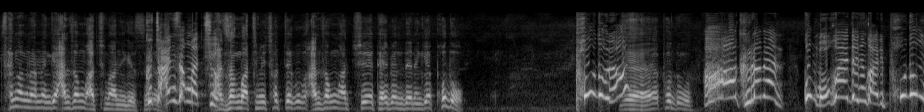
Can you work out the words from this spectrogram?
생각나는 게 안성 맞춤 아니겠어요? 그쵸 안성 맞춤. 안성 맞춤이 첫째고 안성 맞춤에 대변되는 게 포도. 포도요? 예, 포도. 아 그러면 꼭 먹어야 되는 과일이 포도인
